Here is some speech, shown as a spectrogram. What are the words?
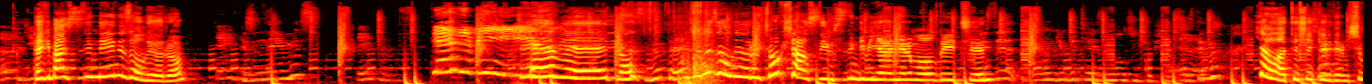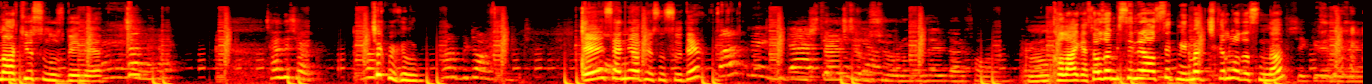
Evet. Peki ben sizin neyiniz oluyorum? Bizim neyimiz? Teyzemi. Evet ben sizin teyzeniz oluyorum. Çok şanslıyım sizin gibi yeğenlerim olduğu için. Biz de onun gibi teyzem olsun çok şanslıyız değil mi? Ya teşekkür ederim. Şımartıyorsunuz beni. Sen de çak. Çık bakalım. Var bir daha. Ee sen ne yapıyorsun Sude? Ben de. İş ders çalışıyorum, ödevler falan. Evet. Hmm, kolay gelsin. O zaman biz seni rahatsız etmeyelim. Hadi çıkalım odasından. Teşekkür ederim.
